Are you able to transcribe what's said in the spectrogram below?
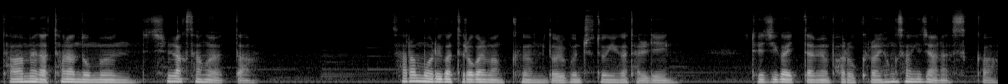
다음에 나타난 놈은 신락상어였다. 사람 머리가 들어갈 만큼 넓은 주둥이가 달린 돼지가 있다면 바로 그런 형상이지 않았을까.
